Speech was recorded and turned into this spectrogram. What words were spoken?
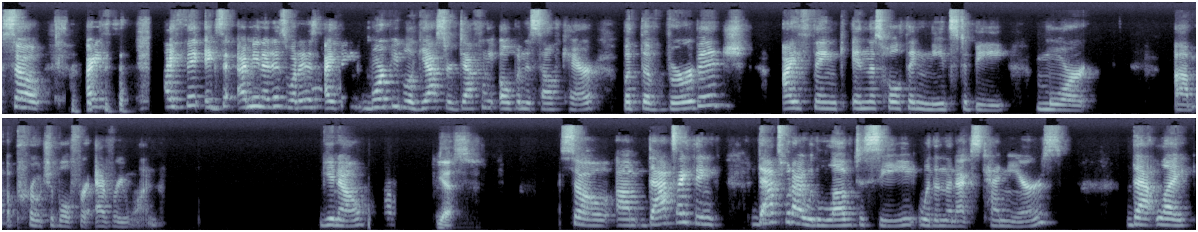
So I, I think, exa- I mean, it is what it is. I think more people, yes, are definitely open to self care, but the verbiage, I think, in this whole thing needs to be more um, approachable for everyone. You know? Yes. So um, that's, I think, that's what I would love to see within the next 10 years. That, like,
